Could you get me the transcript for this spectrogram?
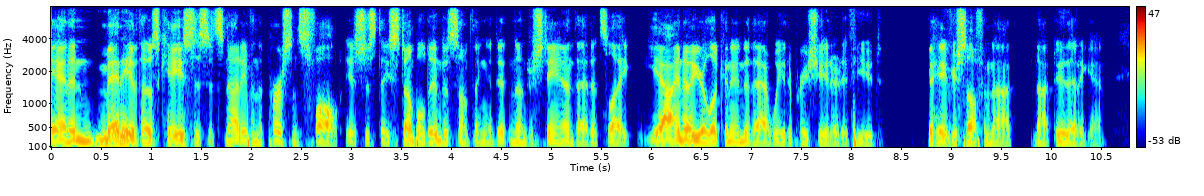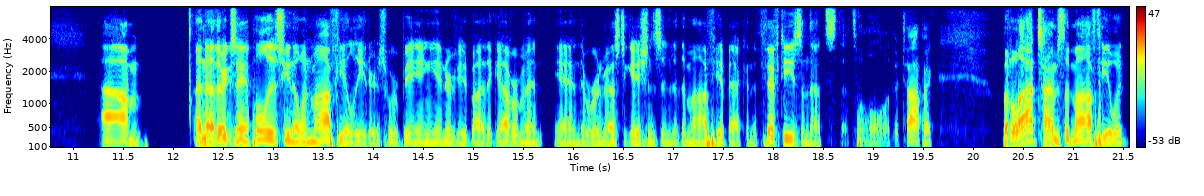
And in many of those cases, it's not even the person's fault. It's just they stumbled into something and didn't understand that it's like, yeah, I know you're looking into that. We'd appreciate it if you'd behave yourself and not not do that again. Um, another example is, you know, when mafia leaders were being interviewed by the government, and there were investigations into the mafia back in the 50s, and that's that's a whole other topic. But a lot of times the mafia would,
